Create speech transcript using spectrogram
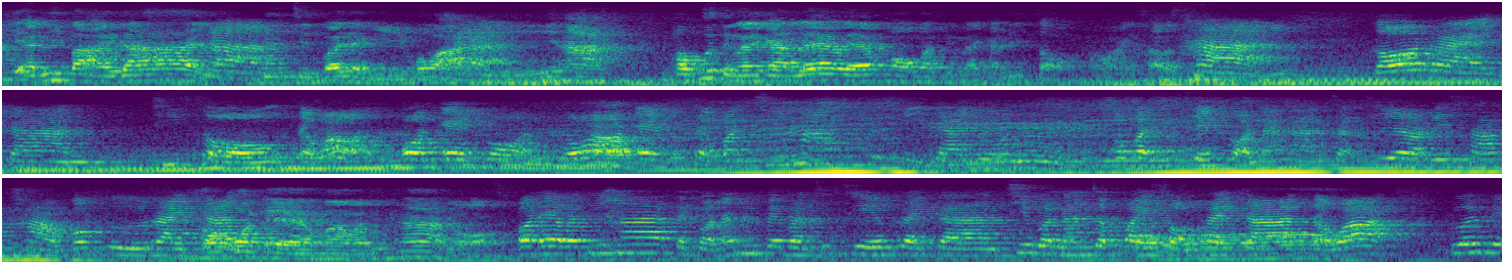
พี่อธิบายได้ค่ะบิวจิตว่าอย่างนี้เมื่อวานนี้อะพอพูดถึงรายการแรกแล้วมองมาถึงรายการที่สองหน่อยสาวสีค่ะ ก็รายการที่สองแต่ว่าออนแอร์ก่อน เพราะว่าคอรับอนแอร์ตั้งแต่วันที่5พฤศจิกายน ก็บันทึกเทปก่อนหนานั้นจากที่เราได้ทราบข่าวก็คือรายเขาการออนแอร์มาวันที่ห้าเหรอ ออนแอร์วันที่ 5 แต่ก่อนหน้านี้ไปบันทึกเทปรายการที่วันนั้นจะไปอ๋อ2รายการ แต่ว่าด้วยเว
